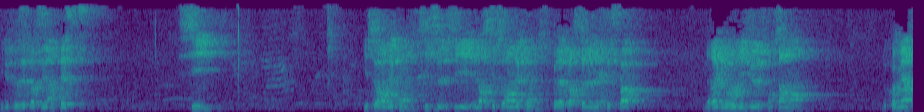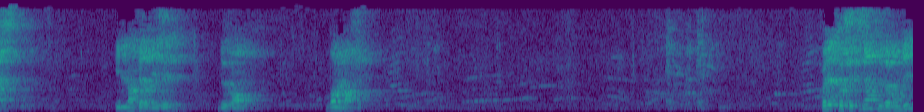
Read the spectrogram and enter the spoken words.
Il lui faisait passer un test. Si il se compte, lorsqu'il se rendait compte que la personne ne maîtrise pas les règles religieuses concernant le commerce, il l'interdisait de vendre dans le marché. Connaître cette science, nous avons dit,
